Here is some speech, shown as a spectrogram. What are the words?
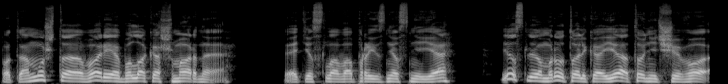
Потому что авария была кошмарная. Эти слова произнес не я. Если умру только я, то ничего.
